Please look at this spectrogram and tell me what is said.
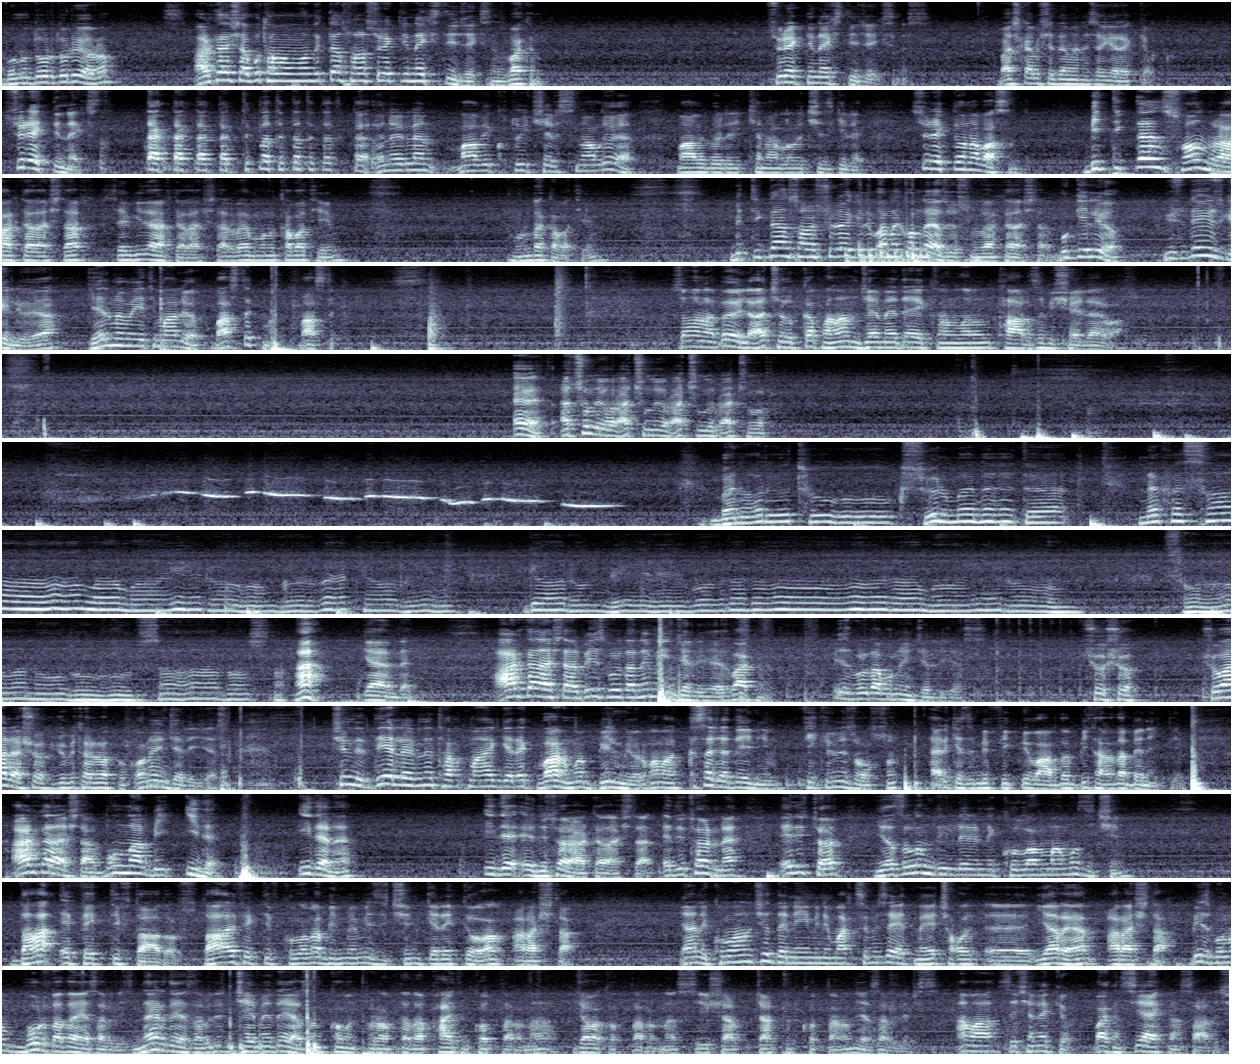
Bunu durduruyorum. Arkadaşlar bu tamamlandıktan sonra sürekli next diyeceksiniz. Bakın. Sürekli next diyeceksiniz. Başka bir şey demenize gerek yok. Sürekli next. Tak tak tak tak tıkla tıkla tıkla tıkla. Önerilen mavi kutu içerisine alıyor ya. Mavi böyle kenarları çizgili. Sürekli ona basın. Bittikten sonra arkadaşlar, sevgili arkadaşlar ben bunu kapatayım. Bunu da kapatayım. Bittikten sonra şuraya gelip Anaconda yazıyorsunuz arkadaşlar. Bu geliyor. %100 geliyor ya. Gelmeme ihtimali yok. Bastık mı? Bastık. Sonra böyle açılıp kapanan CMD ekranlarının tarzı bir şeyler var. Evet, açılıyor, açılıyor, açılıyor, açılıyor. Ben artık sürmene de nefes alamıyorum gurbet yari göründü burada duramıyorum soran olursa dostlar. Hah geldi. Arkadaşlar biz burada ne mi inceleyeceğiz? Bakın. Biz burada bunu inceleyeceğiz. Şu şu. Şu var ya şu Jupyter Notebook onu inceleyeceğiz. Şimdi diğerlerini tanıtmaya gerek var mı bilmiyorum ama kısaca değineyim. Fikriniz olsun. Herkesin bir fikri vardır. Bir tane de ben ekleyeyim. Arkadaşlar bunlar bir IDE. IDE ne? IDE editör arkadaşlar. Editör ne? Editör yazılım dillerini kullanmamız için daha efektif daha doğrusu. Daha efektif kullanabilmemiz için gerekli olan araçlar. Yani kullanıcı deneyimini maksimize etmeye e, yarayan araçlar. Biz bunu burada da yazabiliriz. Nerede yazabiliriz? CM'de yazın. Command prompt'ta da Python kodlarına, Java kodlarına, C Sharp, JavaScript kodlarını yazabiliriz. Ama seçenek yok. Bakın siyah ekran sadece.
